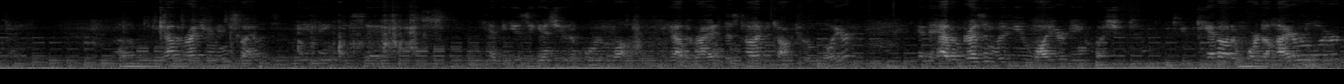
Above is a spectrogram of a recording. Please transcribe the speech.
Okay? Um, you have the right to remain silent. Anything you say can be used against you in a court of law. You have the right at this time to talk to a lawyer and to have him present with you while you're being questioned. If you cannot afford to hire a lawyer,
